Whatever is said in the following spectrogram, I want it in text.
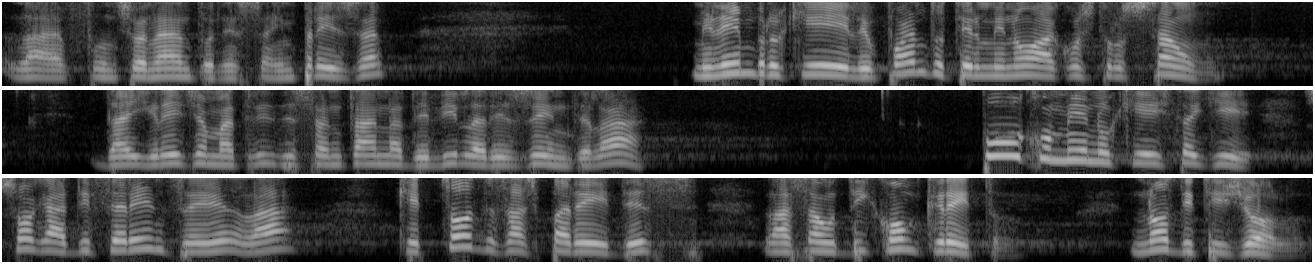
lá funcionando nessa empresa. Me lembro que ele, quando terminou a construção da igreja matriz de Santana de Vila Resende lá, pouco menos que está aqui, só que a diferença é lá que todas as paredes lá são de concreto, não de tijolo.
